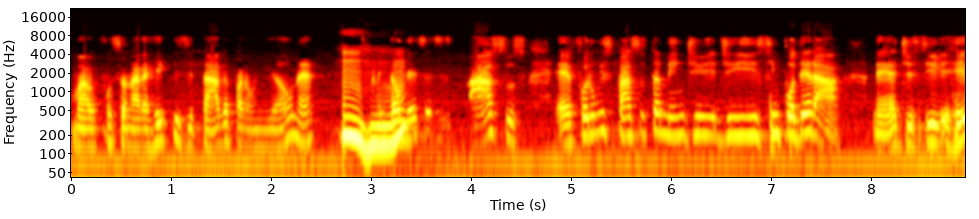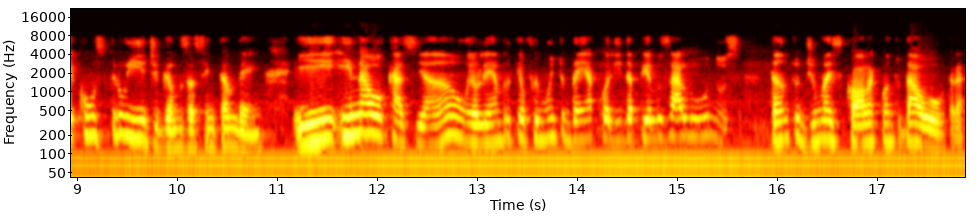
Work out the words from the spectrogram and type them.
uma funcionária requisitada para a União, né? Uhum. Então, nesses espaços, é, foram espaços também de, de se empoderar né, de se reconstruir, digamos assim também. E, e na ocasião, eu lembro que eu fui muito bem acolhida pelos alunos, tanto de uma escola quanto da outra,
